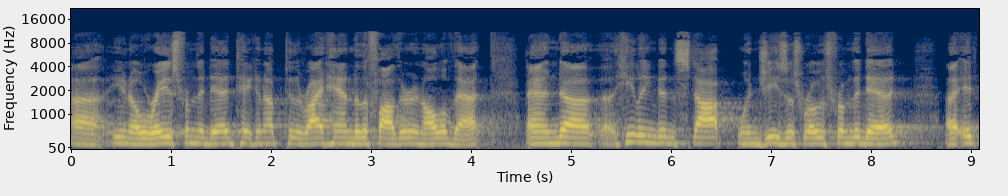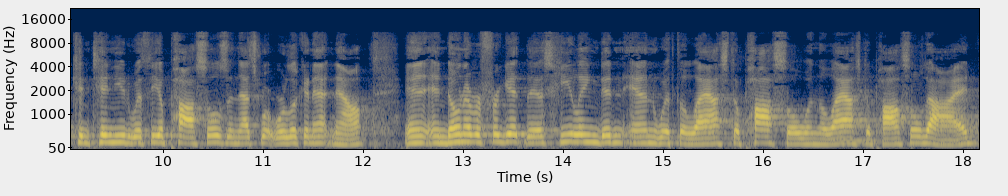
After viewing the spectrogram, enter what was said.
Uh, you know, raised from the dead, taken up to the right hand of the Father, and all of that. And uh, healing didn't stop when Jesus rose from the dead. Uh, it continued with the apostles, and that's what we're looking at now. And, and, don't ever forget this healing didn't end with the last apostle when the last apostle died.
